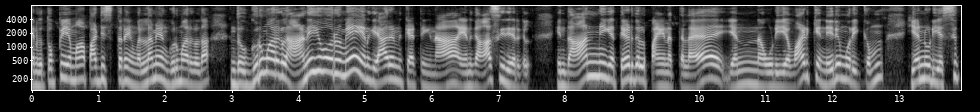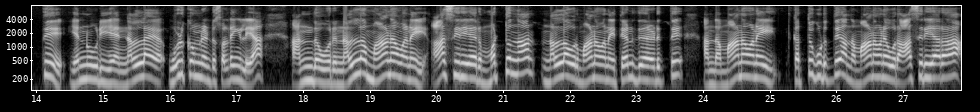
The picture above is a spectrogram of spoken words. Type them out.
எனக்கு தொப்பியம்மா பாட்டி சித்தரை இவங்க எல்லாமே என் குருமார்கள் தான். இந்த குருமார்கள் அனைவருமே எனக்கு யாருன்னு கேட்டிங்கன்னா எனக்கு ஆசிரியர்கள். இந்த ஆன்மீக தேடுதல் பயணத்தில் என்னுடைய வாழ்க்கை நெறிமுறைக்கும் என்னுடைய சித்து என்னுடைய நல்ல ஒழுக்கம்னு என்று சொல்கிறீங்க இல்லையா? அந்த ஒரு நல்ல மாணவனை ஆசிரியர் மட்டும்தான் நல்ல ஒரு மாணவனை தேர்ந்தெடுத்து அந்த மாணவனை கற்றுக் கொடுத்து அந்த மாணவனை ஒரு ஆசிரியராக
